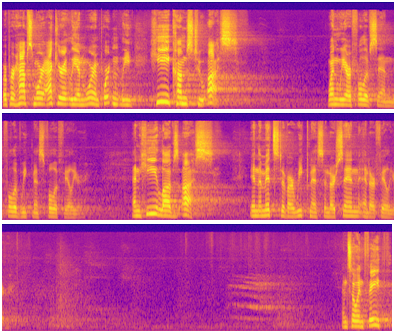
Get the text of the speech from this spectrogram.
Or perhaps more accurately and more importantly, he comes to us when we are full of sin, full of weakness, full of failure. And he loves us in the midst of our weakness and our sin and our failure. And so, in faith,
